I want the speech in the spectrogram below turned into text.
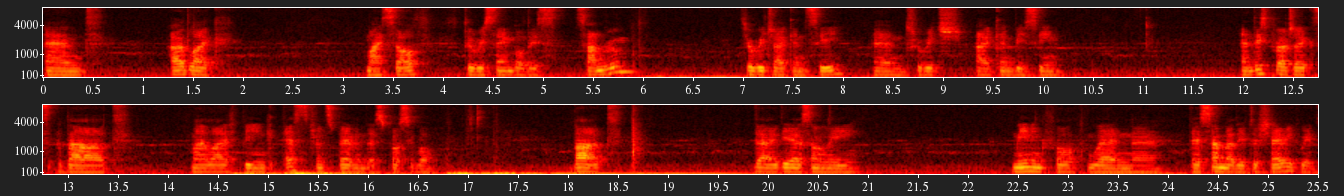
And I would like myself to resemble this sunroom through which I can see and through which I can be seen. And this project's about my life being as transparent as possible. But the idea is only meaningful when uh, there's somebody to share it with.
